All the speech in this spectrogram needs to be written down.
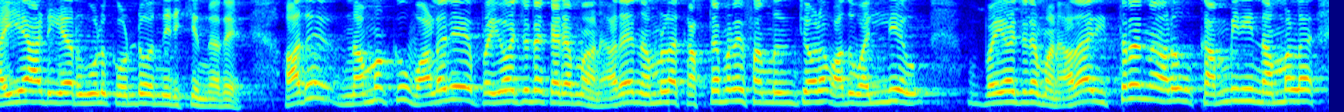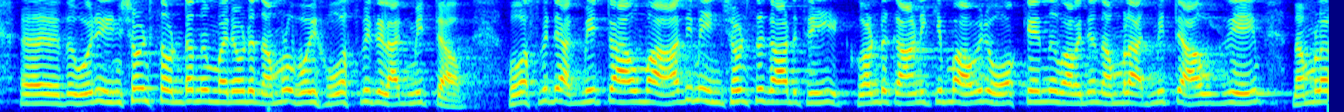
I R D A rule കൊണ്ടുവന്നിരിക്കുന്നത്. അത് നമുക്ക് വളരെ പ്രയോജനകരമാണ്. അതായത് നമ്മളെ കസ്റ്റമറെ സംബന്ധിച്ചോളം അത് വലിയ പ്രയോജനമാണ്. അതായത് ഇത്ര നാൾ കമ്പനി നമ്മൾ ഒരു ഇൻഷുറൻസ് ഉണ്ടെന്നും പറഞ്ഞുകൊണ്ട് നമ്മൾ പോയി ഹോസ്പിറ്റൽ അഡ്മിറ്റ് ആവും. ഹോസ്പിറ്റൽ അഡ്മിറ്റ് ആകുമ്പോൾ ആദ്യമേ ഇൻഷുറൻസ് കാർഡ് ചെയ് കൊണ്ട് കാണിക്കുമ്പോൾ അവർ ഓക്കെ എന്ന് പറഞ്ഞ് നമ്മൾ അഡ്മിറ്റ് ആവുകയും നമ്മളെ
